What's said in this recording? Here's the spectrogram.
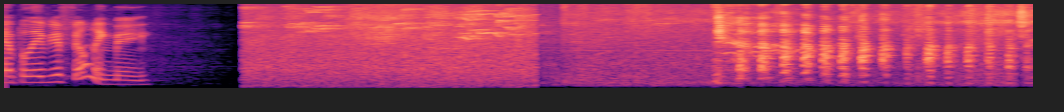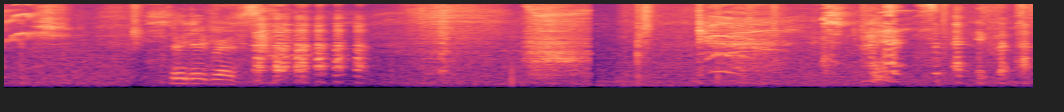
can't believe you're filming me. Three deep breaths. Can't say that.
